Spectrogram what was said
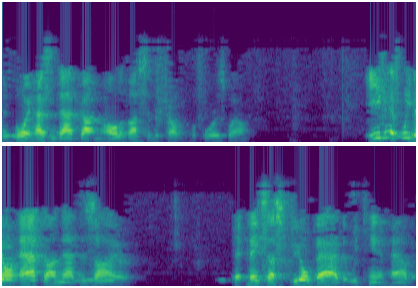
And boy, hasn't that gotten all of us into trouble before as well. Even if we don't act on that desire, it makes us feel bad that we can't have it,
